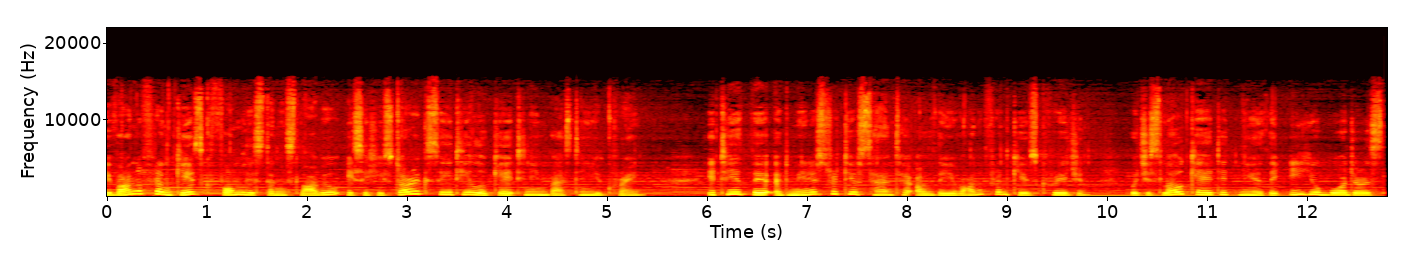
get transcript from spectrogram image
Ivano-Frankivsk, formerly Stanislavl, is a historic city located in western Ukraine. It is the administrative center of the Ivano-Frankivsk region, which is located near the EU borders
